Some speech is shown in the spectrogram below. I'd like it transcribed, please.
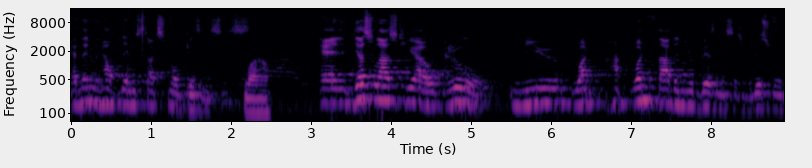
And then we help them start small businesses. Wow. And just last year, we grew new one, 1,000 new businesses with these women.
